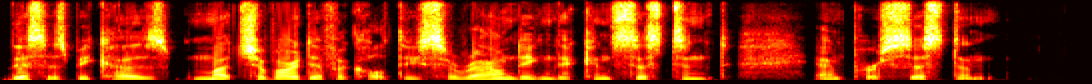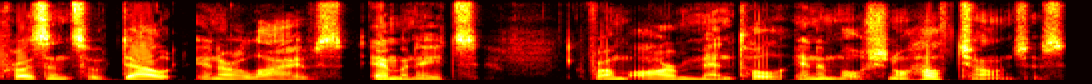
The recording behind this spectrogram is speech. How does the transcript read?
This is because much of our difficulty surrounding the consistent and persistent presence of doubt in our lives emanates from our mental and emotional health challenges.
